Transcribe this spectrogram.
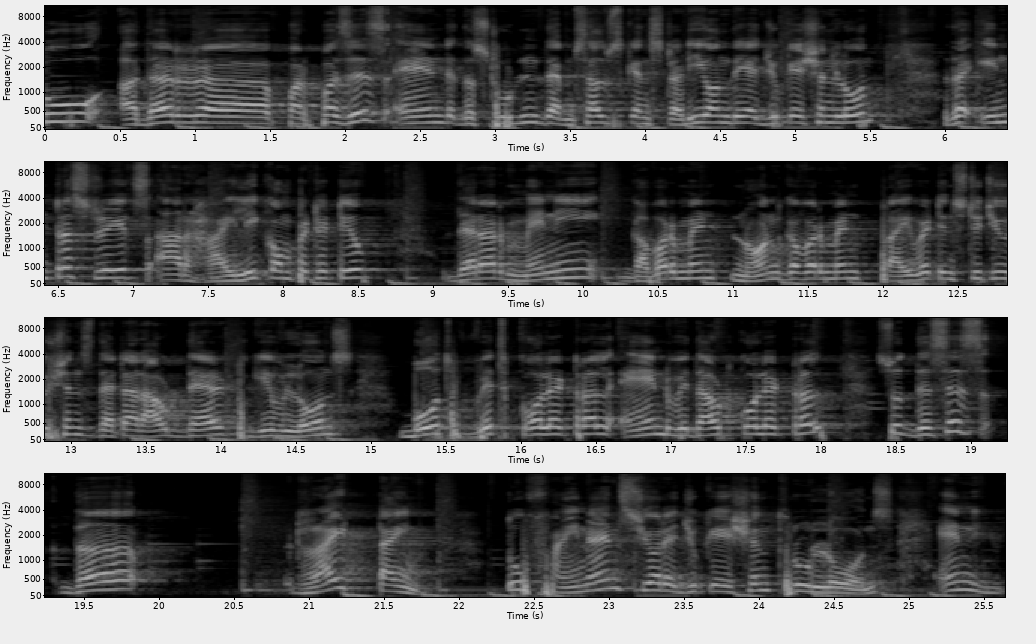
to other uh, purposes and the student themselves can study on the education loan. The interest rates are highly competitive. There are many government non-government private institutions that are out there to give loans both with collateral and without collateral. So this is the right time to finance your education through loans and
